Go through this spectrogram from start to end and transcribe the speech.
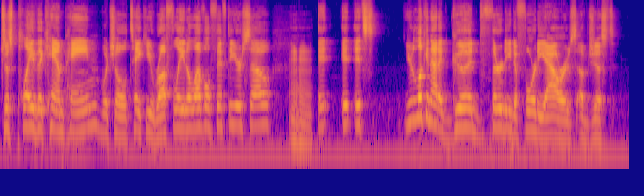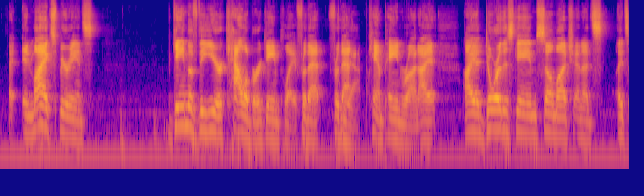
just play the campaign, which will take you roughly to level 50 or so, mm-hmm. it, it it's you're looking at a good 30 to 40 hours of just in my experience game of the year caliber gameplay for that for that Yeah. campaign run. I I adore this game so much and it's it's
